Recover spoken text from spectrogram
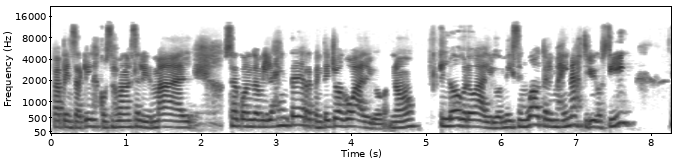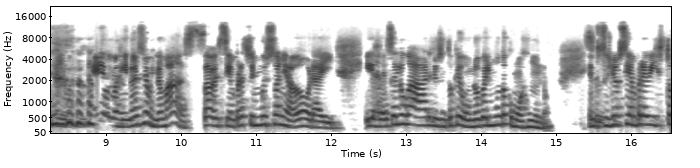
para pensar que las cosas van a salir mal. O sea, cuando a mí la gente de repente yo hago algo, ¿no? Logro algo, me dicen, wow, ¿te lo imaginaste? Yo digo, sí, me imagino eso, me imagino más, ¿sabes? Siempre soy muy soñadora y, y desde ese lugar yo siento que uno ve el mundo como es uno. Entonces yo siempre he visto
